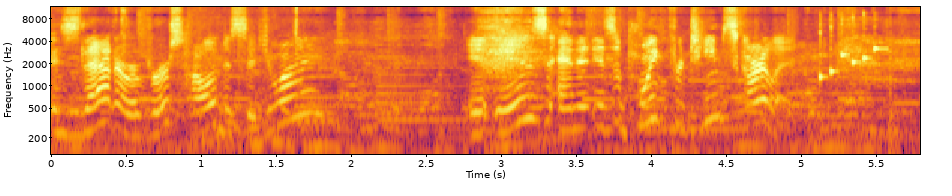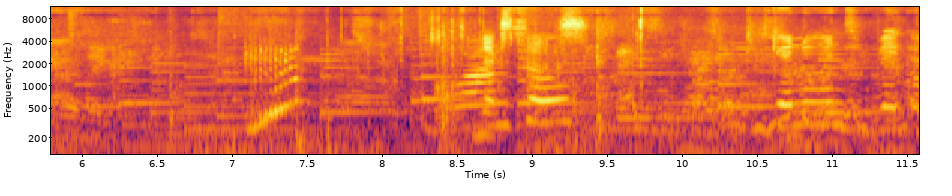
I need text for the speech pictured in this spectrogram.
Is that a reverse holo Decidueye? It is, and it is a point for Team Scarlet. Next Lonzo. pass. Gardenia's Vigor.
